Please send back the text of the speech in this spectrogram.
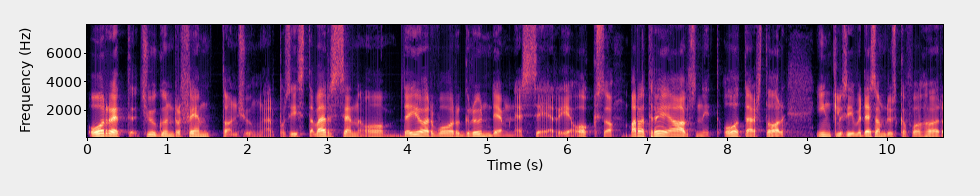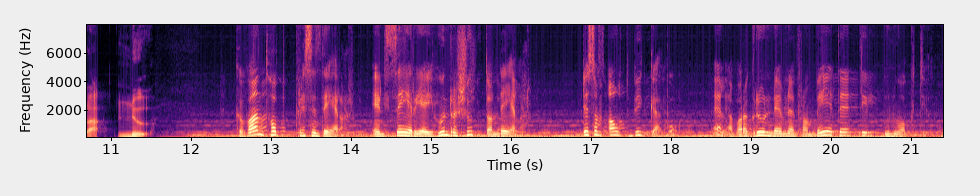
Året 2015 sjunger på sista versen och det gör vår grundämnesserie också. Bara tre avsnitt återstår, inklusive det som du ska få höra nu. Kvanthopp presenterar en serie i 117 delar. Det som allt bygger på eller våra grundämnen från BT till Unuoctium.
